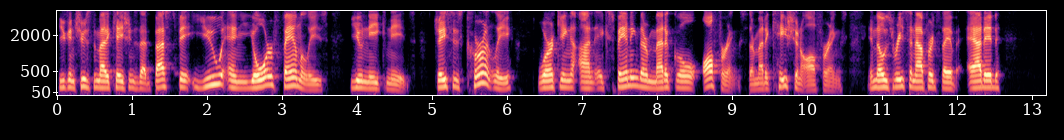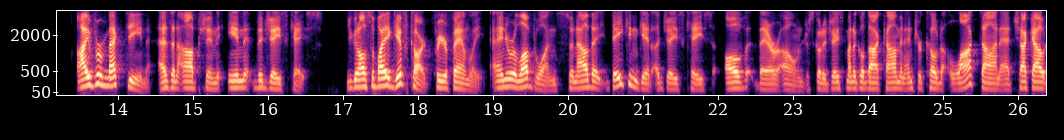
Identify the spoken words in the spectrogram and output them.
You can choose the medications that best fit you and your family's unique needs. Jase is currently working on expanding their medical offerings, their medication offerings. In those recent efforts, they have added ivermectin as an option in the Jase case. You can also buy a gift card for your family and your loved ones. So now that they can get a Jase case of their own, just go to jasemedical.com and enter code locked on at checkout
